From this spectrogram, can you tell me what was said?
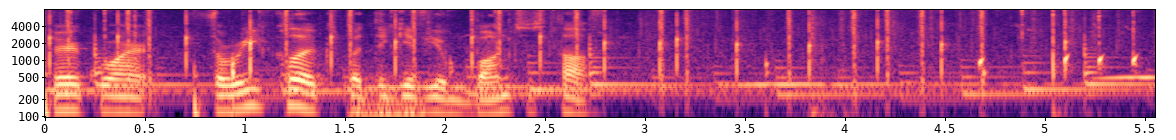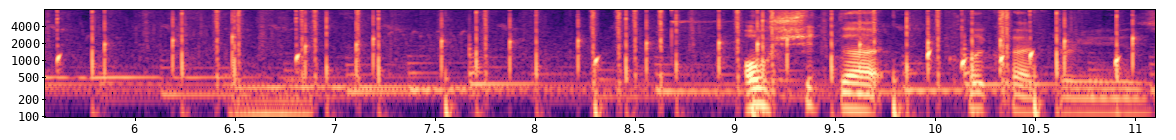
They require three clicks, but they give you a bunch of stuff. Oh shit, that click factory is...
